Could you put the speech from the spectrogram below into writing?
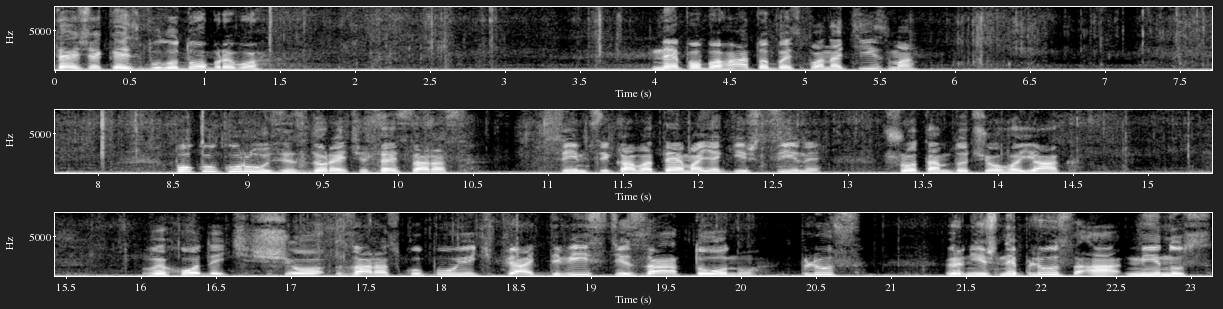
теж якесь було добриво. Не побагато, без фанатізма. По кукурузі, до речі, це зараз всім цікава тема, які ж ціни, що там до чого як. Виходить, що зараз купують 5200 за тонну. Плюс, верніш, не плюс, а мінус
